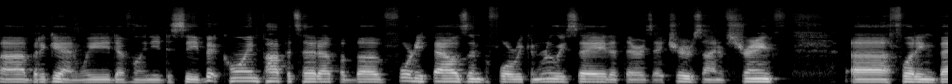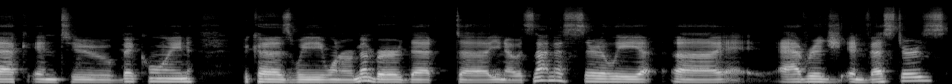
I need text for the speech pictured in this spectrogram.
Uh, but again, we definitely need to see Bitcoin pop its head up above 40,000 before we can really say that there is a true sign of strength uh, flooding back into Bitcoin. Because we want to remember that, uh, you know, it's not necessarily uh, average investors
